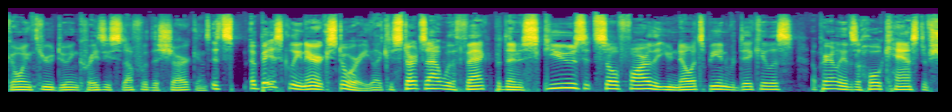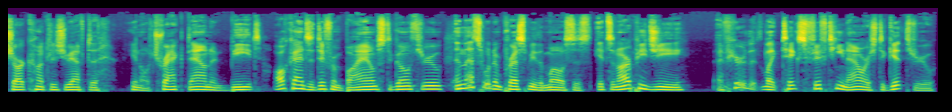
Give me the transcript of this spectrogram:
going through doing crazy stuff with the shark. And it's basically an eric story. Like it starts out with a fact but then it skews it so far that you know it's being ridiculous. Apparently there's a whole cast of shark hunters you have to you know track down and beat. All kinds of different biomes to go through. And that's what impressed me the most is it's an rpg I've heard that like takes 15 hours to get through,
